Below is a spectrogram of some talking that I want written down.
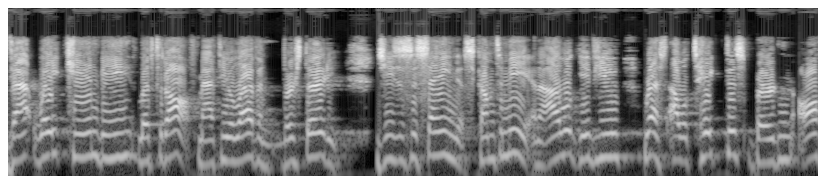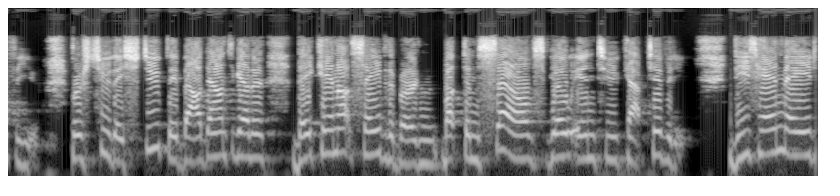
that weight can be lifted off. Matthew 11, verse 30. Jesus is saying this, come to me and I will give you rest. I will take this burden off of you. Verse 2, they stoop, they bow down together. They cannot save the burden, but themselves go into captivity. These handmade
